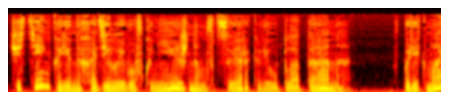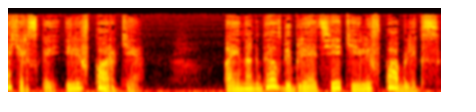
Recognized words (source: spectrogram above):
Частенько я находила его в книжном, в церкви, у Платана, в парикмахерской или в парке, а иногда в библиотеке или в Пабликс.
